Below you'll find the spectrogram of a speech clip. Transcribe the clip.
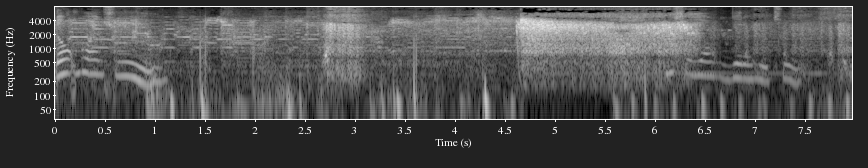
Don't punch me. You should y'all can get in here too.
